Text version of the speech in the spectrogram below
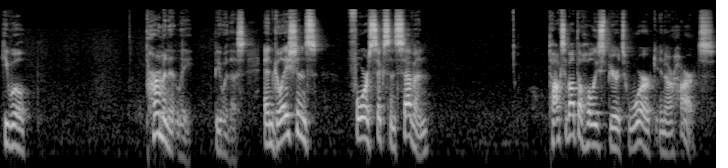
He will permanently be with us. And Galatians 4, 6, and 7 talks about the Holy Spirit's work in our hearts.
